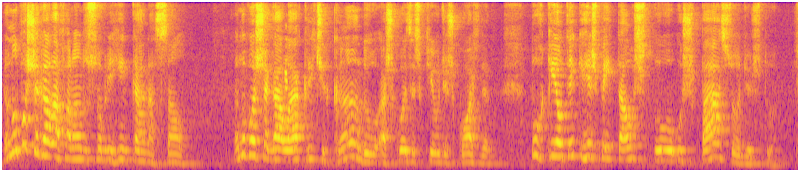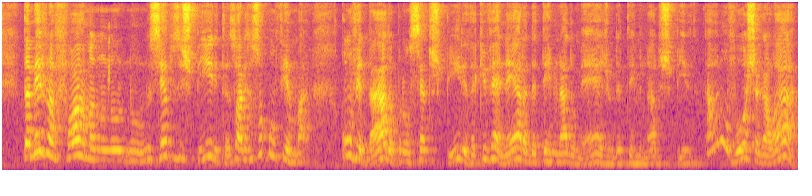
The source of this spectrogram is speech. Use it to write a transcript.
Eu não vou chegar lá falando sobre reencarnação. Eu não vou chegar lá criticando as coisas que eu discordo, porque eu tenho que respeitar o, o espaço onde eu estou. Da mesma forma, no, no, nos centros espíritas, olha, se eu sou confirmado, convidado por um centro espírita que venera determinado médium, determinado espírita, então eu não vou chegar lá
